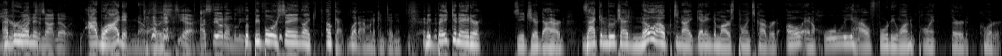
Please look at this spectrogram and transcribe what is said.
you're Everyone right is- to not know it. I well, I didn't know. I was Yeah. I still don't believe But it. people were saying like, okay, what? I'm going to continue. McBaconator, CHO diehard. Zach and Vooch had no help tonight getting Demar's points covered. Oh, and holy hell, 41 point third quarter.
